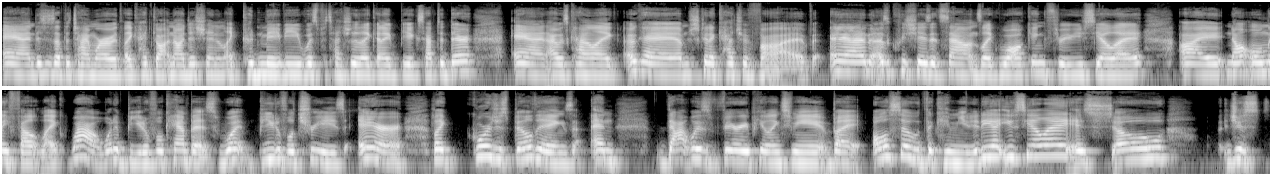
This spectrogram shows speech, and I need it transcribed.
And this is at the time where I would, like had gotten an audition and like could maybe was potentially like gonna be accepted there. And I was kind of like okay I'm just gonna catch a vibe. And as cliche as it sounds like walking through UCLA I not only felt like wow what a beautiful campus. What beautiful trees air like gorgeous buildings. And that was very appealing to me. But also the community at UCLA is so just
